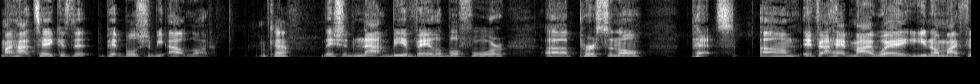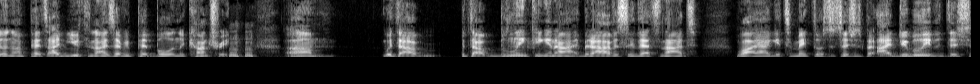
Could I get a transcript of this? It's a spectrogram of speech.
My hot take is that pit bulls should be outlawed. Okay. They should not be available for uh, personal pets. Um, if I had my way, you know my feeling on pets, I'd euthanize every pit bull in the country, um, without without blinking an eye. But obviously, that's not why I get to make those decisions. But I do believe that this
